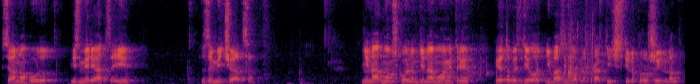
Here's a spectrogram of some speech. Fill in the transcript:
все равно будут измеряться и замечаться. Ни на одном школьном динамометре этого сделать невозможно практически на пружинном,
